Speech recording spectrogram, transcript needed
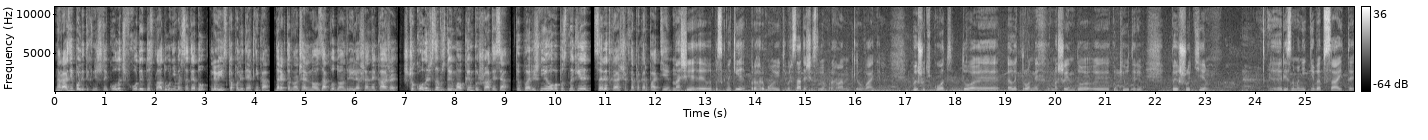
Наразі політехнічний коледж входить до складу університету Львівська політехніка. Директор навчального закладу Андрій Ляшене каже, що коледж завжди мав ким пишатися. Теперішні його випускники серед кращих на Прикарпатті. Наші е, випускники програмують верстати з числовим програмним керуванням, пишуть код до е, електронних машин, до е, комп'ютерів, пишуть е, різноманітні веб-сайти.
